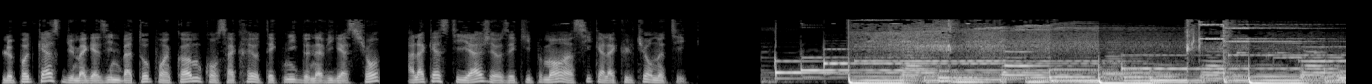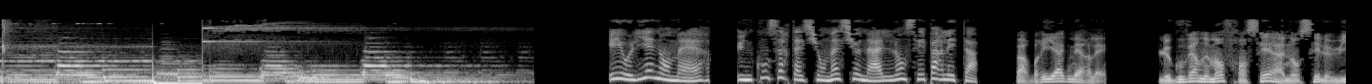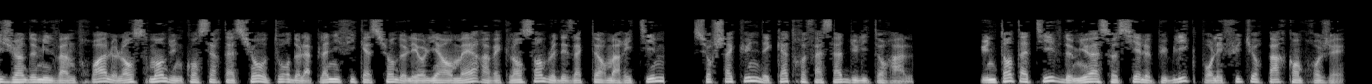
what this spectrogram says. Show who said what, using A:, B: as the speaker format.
A: le podcast du magazine bateau.com consacré aux techniques de navigation, à l'accastillage et aux équipements ainsi qu'à la culture nautique.
B: Éolienne en mer, une concertation nationale lancée par l'État.
A: Par Briag Merlet. Le gouvernement français a annoncé le 8 juin 2023 le lancement d'une concertation autour de la planification de l'éolien en mer avec l'ensemble des acteurs maritimes, sur chacune des quatre façades du littoral. Une tentative de mieux associer le public pour les futurs parcs en projet.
